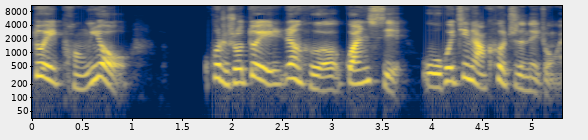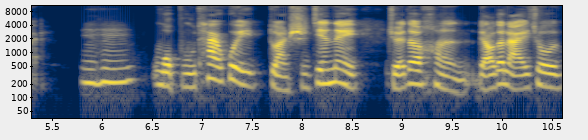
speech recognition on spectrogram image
对朋友，或者说对任何关系，我会尽量克制的那种。哎，嗯哼，我不太会短时间内觉得很聊得来就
